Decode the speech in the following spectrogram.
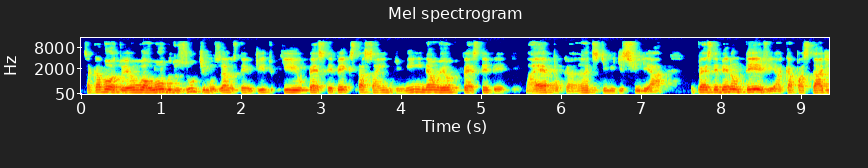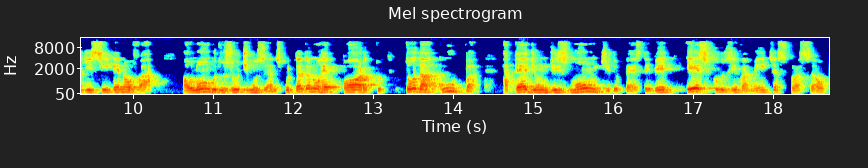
Sakamoto, eu ao longo dos últimos anos tenho dito que o PSDB que está saindo de mim, não eu do PSDB, na época, antes de me desfiliar. O PSDB não teve a capacidade de se renovar ao longo dos últimos anos. Portanto, eu não reporto toda a culpa, até de um desmonte do PSDB, exclusivamente a situação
